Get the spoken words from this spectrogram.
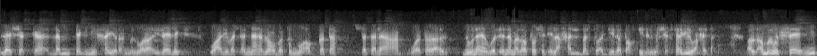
لا شك لم تجني خيرا من وراء ذلك وعلمت أنها لعبة مؤقتة تتلاعب وتناول إنما لا تصل إلى حل بل تؤدي إلى تعقيد المشاكل. هذه واحدة. الأمر الثاني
